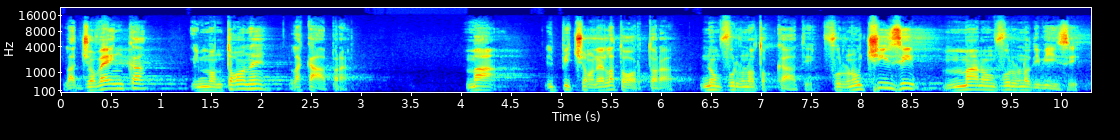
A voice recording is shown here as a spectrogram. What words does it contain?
la giovenca, il montone, la capra, ma il piccione e la tortora non furono toccati, furono uccisi ma non furono divisi.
